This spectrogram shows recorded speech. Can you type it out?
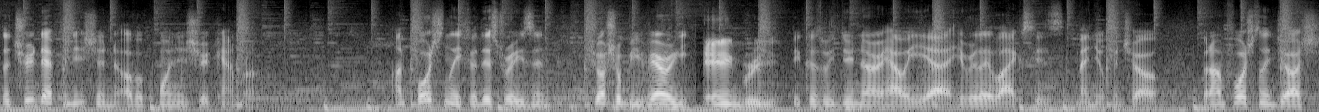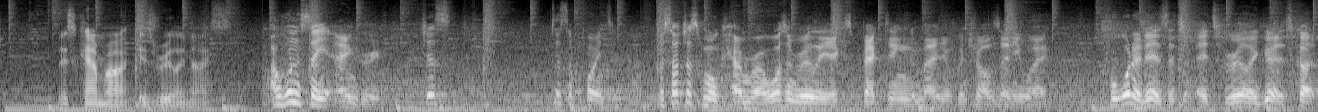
the true definition of a point and shoot camera. Unfortunately for this reason, Josh will be very angry because we do know how he, uh, he really likes his manual control. But unfortunately, Josh, this camera is really nice. I wouldn't say angry, just disappointed. For such a small camera, I wasn't really expecting the manual controls anyway. For what it is, it's, it's really good. It's got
